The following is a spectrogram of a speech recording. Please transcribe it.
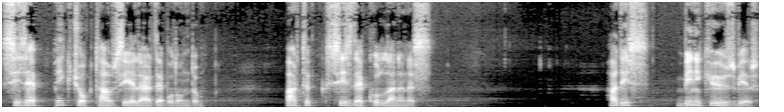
size pek çok tavsiyelerde bulundum. Artık siz de kullanınız. Hadis 1201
